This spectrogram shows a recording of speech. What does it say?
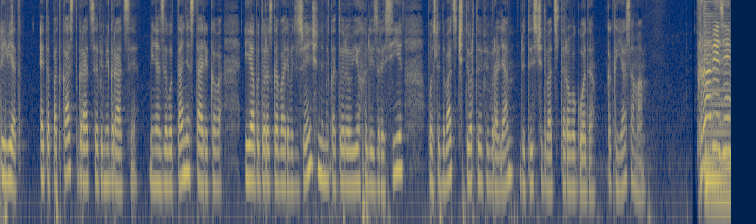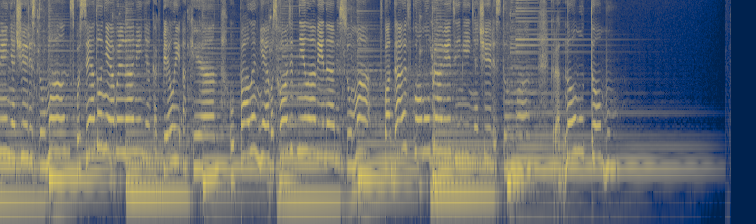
Привет! Это подкаст «Грация в эмиграции». Меня зовут Таня Старикова, и я буду разговаривать с женщинами, которые уехали из России после 24 февраля 2022 года, как и я сама. Проведи меня через туман Сквозь эту небыль на меня, как белый океан Упало небо, сходит не лавинами с ума Впадают в кому, проведи меня через туман К родному дому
